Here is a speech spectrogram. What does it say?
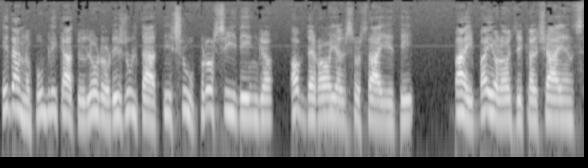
ed hanno pubblicato i loro risultati su Proceeding of the Royal Society by Biological Science.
